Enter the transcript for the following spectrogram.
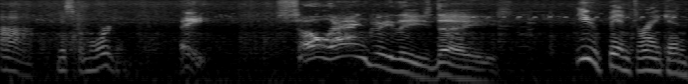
Ah, Mr. Morgan. Hey, so angry these days. You've been drinking.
